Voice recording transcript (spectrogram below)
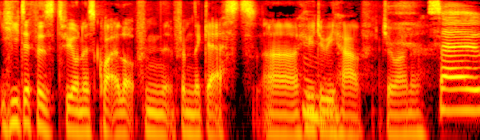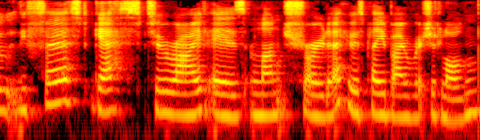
he differs, to be honest, quite a lot from the, from the guests. Uh, who do we have, Johanna? So the first guest to arrive is Lance Schroeder, who is played by Richard Long,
